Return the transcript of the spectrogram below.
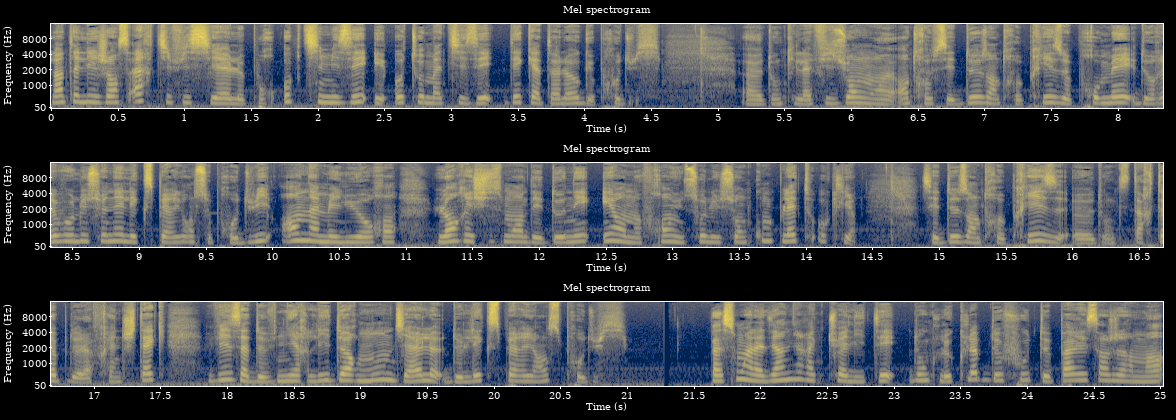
l'intelligence artificielle pour optimiser et automatiser des catalogues produits. Euh, donc la fusion euh, entre ces deux entreprises promet de révolutionner l'expérience produit en améliorant l'enrichissement des données et en offrant une solution complète aux clients. Ces deux entreprises, euh, donc start-up de la French Tech, visent à devenir leader mondial de l'expérience produit. Passons à la dernière actualité, donc le club de foot Paris Saint-Germain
